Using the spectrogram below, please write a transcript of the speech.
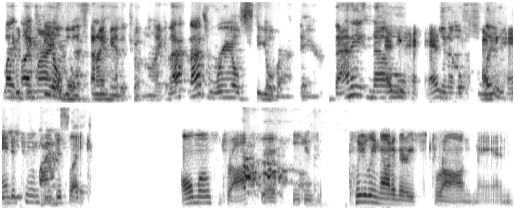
like would like you feel this, and I hand it to him. I'm like that that's real steel right there. That ain't no as you ha- as, you know as you hand it to him, he just like almost drops it. He's clearly not a very strong man.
